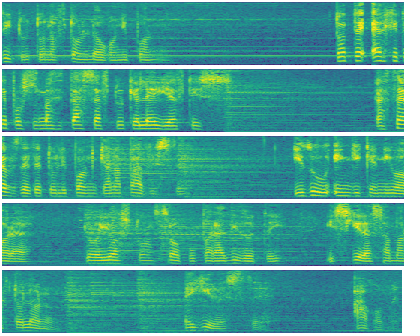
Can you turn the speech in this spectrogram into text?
τρίτου των αυτών λόγων υπών. Τότε έρχεται προς τους μαθητάς αυτού και λέγει αυτής «Καθεύδετε το λοιπόν και αναπάβεστε. Ιδού ήγγικεν η ώρα και ο Υιός του ανθρώπου παραδίδωται ισχύρας αμαρτωλών. Εγείρεστε» άγομεν.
